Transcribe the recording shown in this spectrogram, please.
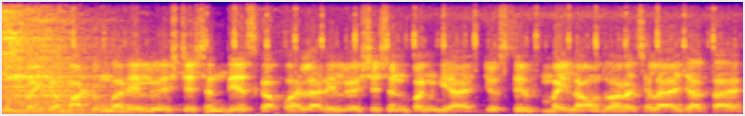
मुंबई का माटुंगा रेलवे स्टेशन देश का पहला रेलवे स्टेशन बन गया है, जो सिर्फ़ महिलाओं द्वारा चलाया जाता है।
